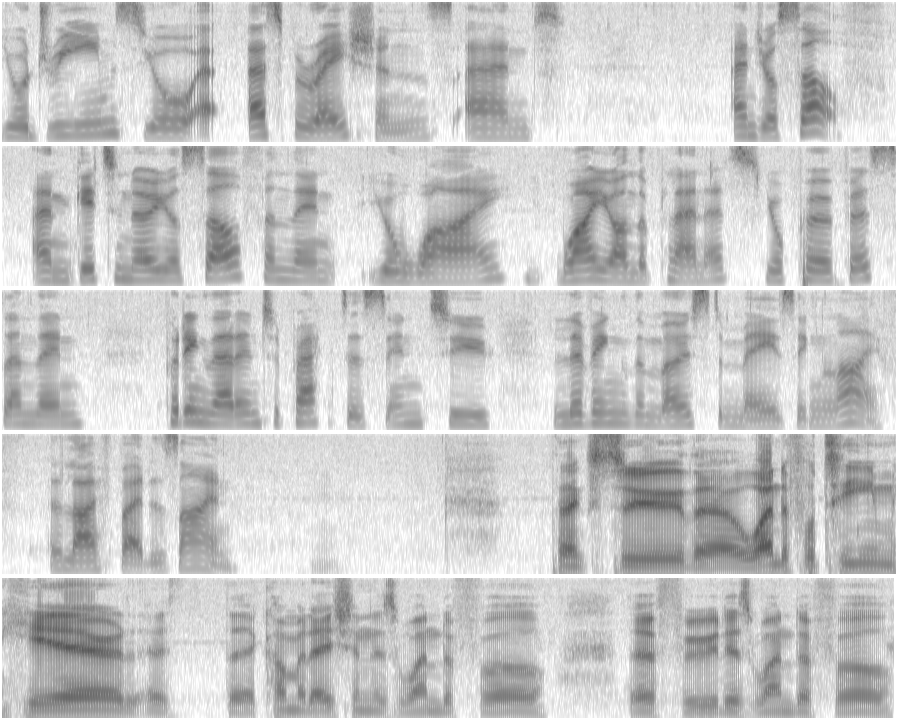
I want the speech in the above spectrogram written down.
your dreams, your aspirations, and and yourself, and get to know yourself, and then your why, why you're on the planet, your purpose, and then putting that into practice, into living the most amazing life, a life by design. Thanks to the wonderful team here. The accommodation is wonderful. The food is wonderful.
